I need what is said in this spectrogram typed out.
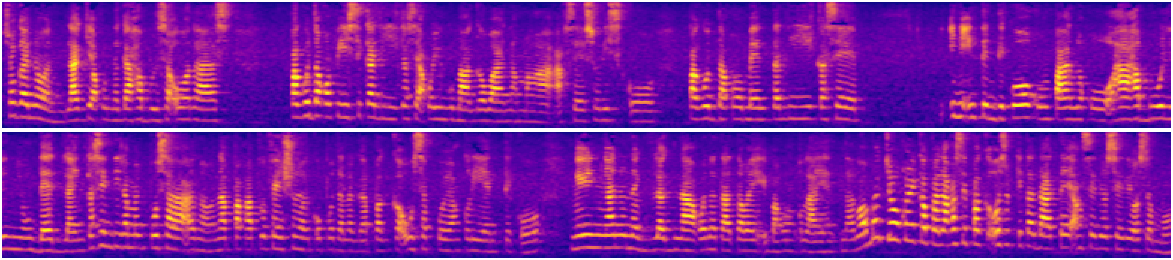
So, ganun. Lagi ako naghahabol sa oras. Pagod ako physically kasi ako yung gumagawa ng mga accessories ko. Pagod ako mentally kasi iniintindi ko kung paano ko hahabulin yung deadline. Kasi hindi naman po sa, ano, napaka-professional ko po talaga pagkausap ko yung kliyente ko. Ngayon nga nung nag-vlog na ako, natatawa yung iba kong client na, Mama, joker ka pala kasi pagkausap kita dati, ang seryo-seryoso mo.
